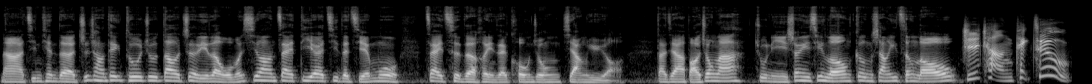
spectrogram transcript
那今天的职场 Take Two 就到这里了。我们希望在第二季的节目再次的和你在空中相遇哦。大家保重啦，祝你生意兴隆，更上一层楼。职场 Take Two。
